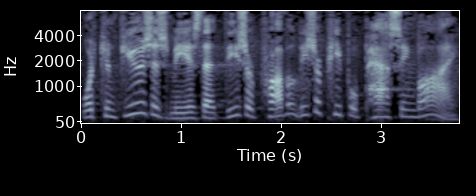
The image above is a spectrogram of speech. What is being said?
What confuses me is that these are probably these are people passing by.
